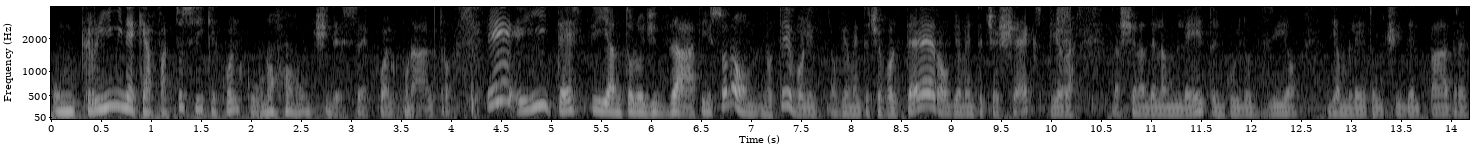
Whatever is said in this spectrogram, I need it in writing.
un, crimine che ha fatto sì che qualcuno uccidesse qualcun altro. E i testi antologizzati sono notevoli, ovviamente c'è Voltaire, ovviamente c'è Shakespeare, la scena dell'Amleto in cui lo zio di Amleto uccide il padre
